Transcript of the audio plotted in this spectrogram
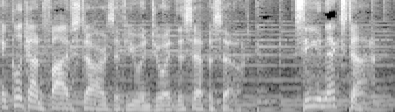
and click on five stars if you enjoyed this episode. See you next time.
